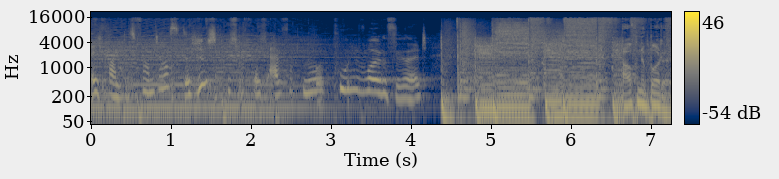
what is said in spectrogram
Ich fand das fantastisch. Ich habe mich einfach nur pudelwohl gefühlt. Auf eine Buddel.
